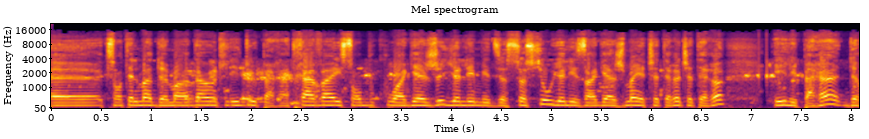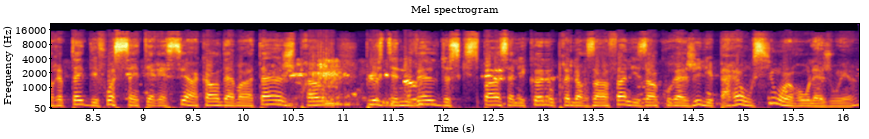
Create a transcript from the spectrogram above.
euh, qui sont tellement demandantes. Les deux parents travaillent, sont beaucoup engagés. Il y a les médias sociaux, il y a les engagements, etc., etc. Et les parents devraient peut-être des fois s'intéresser encore davantage, prendre plus de nouvelles de ce qui se passe à l'école auprès de leurs enfants, les encourager. Les parents aussi ont un rôle à jouer. Hein?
